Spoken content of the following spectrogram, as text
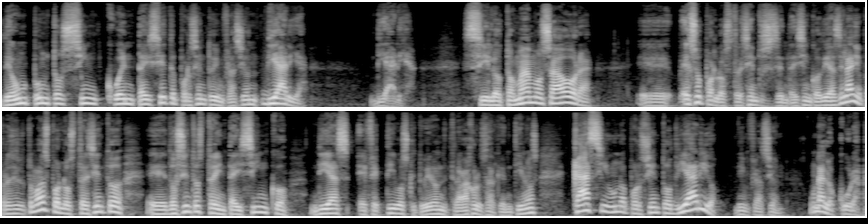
de un punto 57% de inflación diaria, diaria. Si lo tomamos ahora, eh, eso por los 365 días del año, pero si lo tomamos por los 300, 235 eh, días efectivos que tuvieron de trabajo los argentinos, casi 1% diario de inflación. Una locura.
